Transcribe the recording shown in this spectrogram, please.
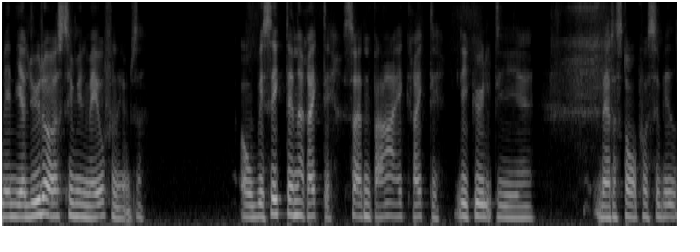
Men jeg lytter også til min mavefornemmelse. Og hvis ikke den er rigtig, så er den bare ikke rigtig ligegyldig, hvad der står på CV'et.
